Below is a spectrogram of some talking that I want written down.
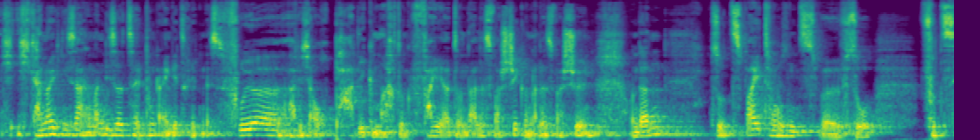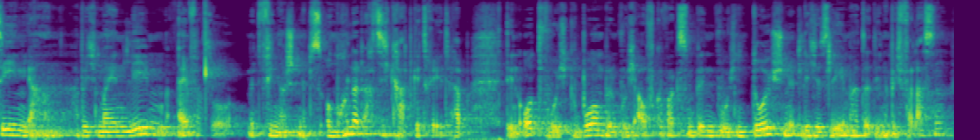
ich, ich kann euch nicht sagen, wann dieser Zeitpunkt eingetreten ist. Früher habe ich auch Party gemacht und gefeiert und alles war schick und alles war schön. Und dann so 2012, so vor zehn Jahren habe ich mein Leben einfach so mit Fingerschnips um 180 Grad gedreht. Habe den Ort, wo ich geboren bin, wo ich aufgewachsen bin, wo ich ein durchschnittliches Leben hatte, den habe ich verlassen.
